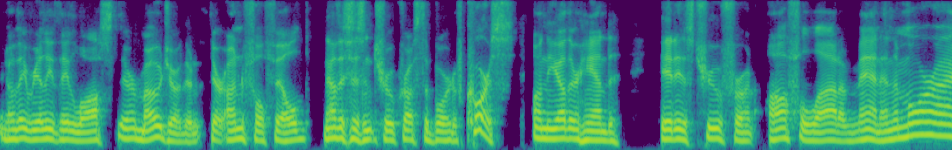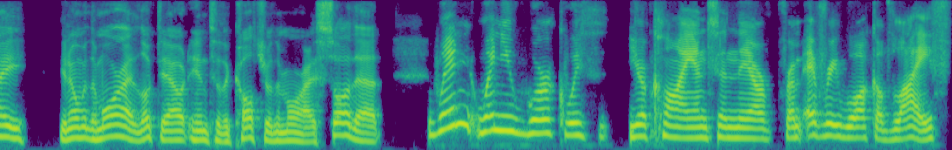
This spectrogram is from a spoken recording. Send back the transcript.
You know, they really they lost their mojo. They're they're unfulfilled. Now, this isn't true across the board, of course. On the other hand, it is true for an awful lot of men. And the more I, you know, the more I looked out into the culture, the more I saw that. When when you work with your clients and they're from every walk of life.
